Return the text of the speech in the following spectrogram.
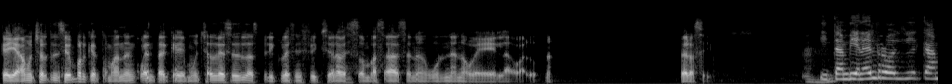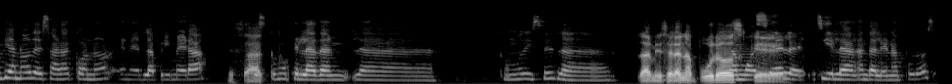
que llama mucha atención porque tomando en cuenta que muchas veces las películas de ciencia ficción a veces son basadas en alguna novela o algo. Pero sí. Y también el rol le cambia, ¿no? De Sarah Connor en la primera. Es como que la, la ¿cómo dices? La... La misera en apuros. que... sí, la ándale en apuros.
